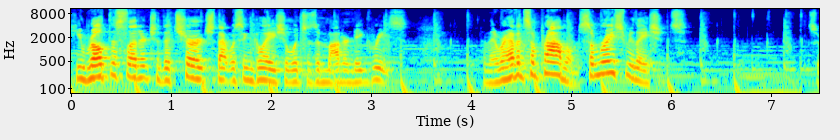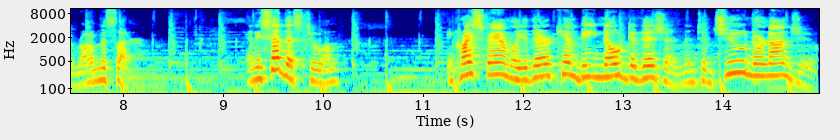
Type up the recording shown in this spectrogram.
he wrote this letter to the church that was in Galatia, which is in modern-day Greece. And they were having some problems, some race relations. So he wrote him this letter. And he said this to them, In Christ's family, there can be no division into Jew nor non-Jew,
